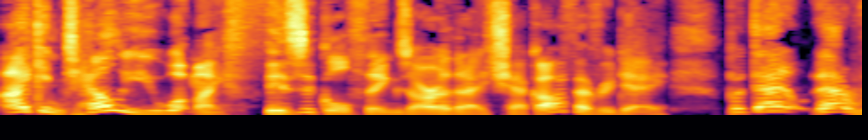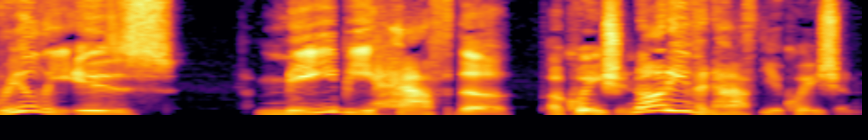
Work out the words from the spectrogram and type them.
I can tell you what my physical things are that I check off every day, but that, that really is maybe half the equation, not even half the equation.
